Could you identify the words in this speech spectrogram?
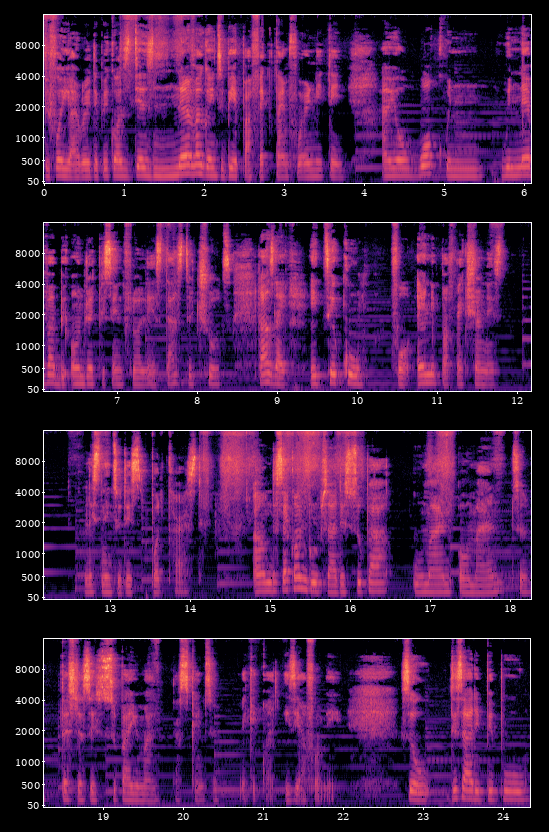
before you are ready because there's never going to be a perfect time for anything and your work will, will never be 100% flawless that's the truth that's like a take home for any perfectionist listening to this podcast um the second groups are the super woman or man. So let's just say superhuman. That's going to make it quite easier for me. So these are the people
